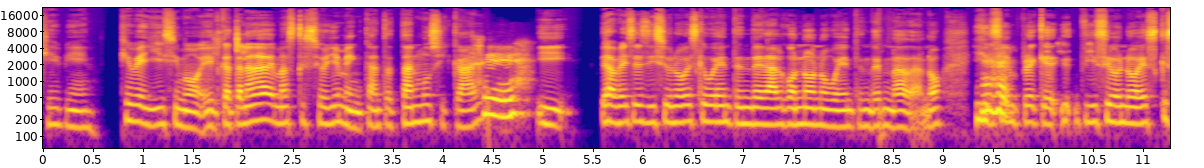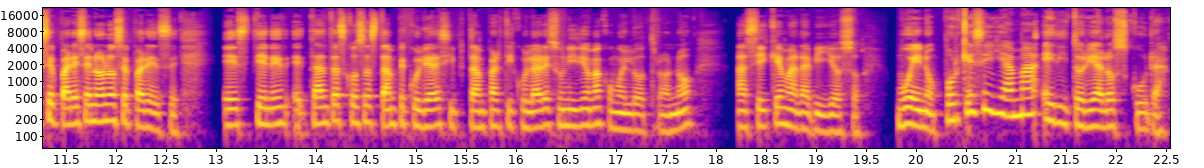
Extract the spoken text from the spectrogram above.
Qué bien, qué bellísimo. El catalán además que se oye me encanta, tan musical. Sí. Y a veces dice uno, es que voy a entender algo, no, no voy a entender nada, ¿no? Y siempre que dice uno, es que se parece, no, no se parece. Es, tiene eh, tantas cosas tan peculiares y tan particulares un idioma como el otro, ¿no? Así que maravilloso. Bueno, ¿por qué se llama Editorial Oscura?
